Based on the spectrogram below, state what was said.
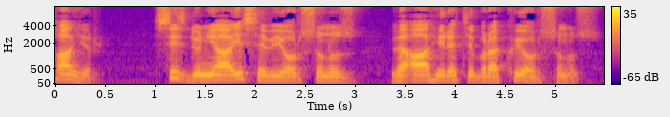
Hayır, siz dünyayı seviyorsunuz ve ahireti bırakıyorsunuz.''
